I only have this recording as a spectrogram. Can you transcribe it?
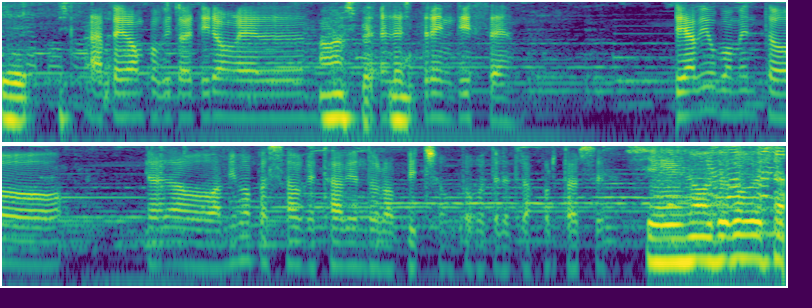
Sí. Ha pegado un poquito de tirón el, Ah, el stream, dice. Sí, había un momento que ha dado- A mí me ha pasado que estaba viendo los bichos un poco teletransportarse. Sí, no, yo creo que a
